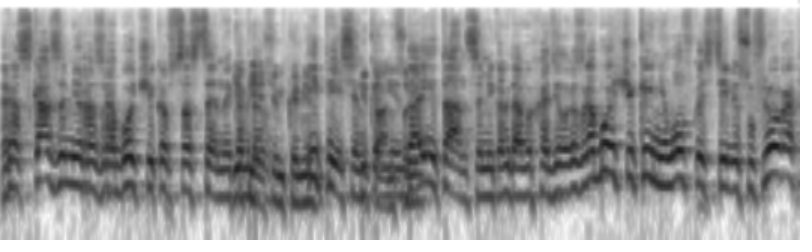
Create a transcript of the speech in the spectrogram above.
рассказами разработчиков со сцены. И когда... песенками. И песенками, и да, и танцами. Когда выходил разработчик и неловко с телесуфлера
